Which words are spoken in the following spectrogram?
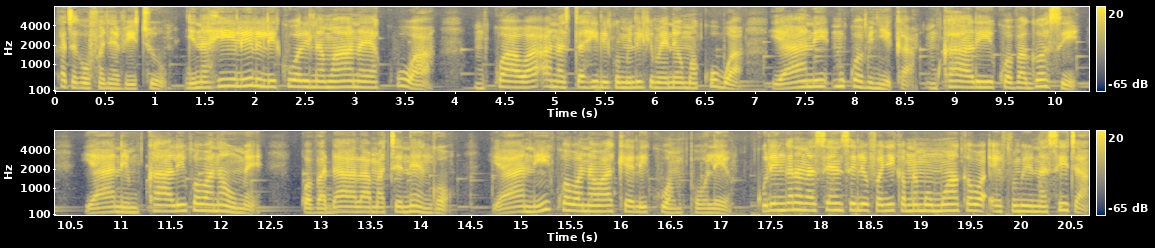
katika kufanya vitu. Jina hili lilikuwa lina maana ya kuwa Mkwawa anastahili kumiliki maeneo makubwa, yaani Mkwavinyika. Mkali kwa Vagosi, yaani mkali kwa wanaume. Kwa Vadala Matenengo, yaani kwa wanawake alikuwa mpole. Kulingana na sensa iliyofanyika mnamo mwaka wa 2006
